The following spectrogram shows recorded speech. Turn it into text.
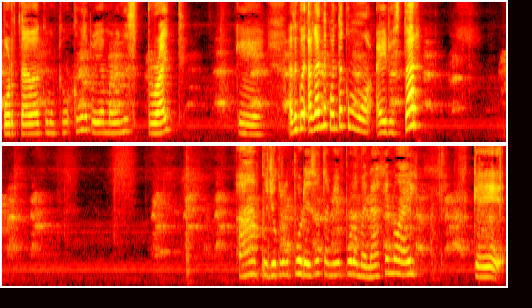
portaba como, ¿cómo se puede llamar? Un sprite que hagan de cuenta como Aerostar. Ah, pues yo creo que por eso también por homenaje no a él que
